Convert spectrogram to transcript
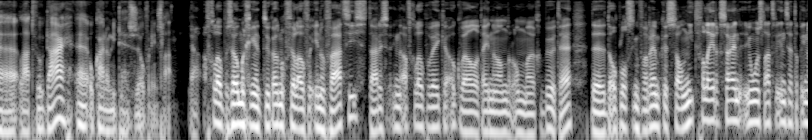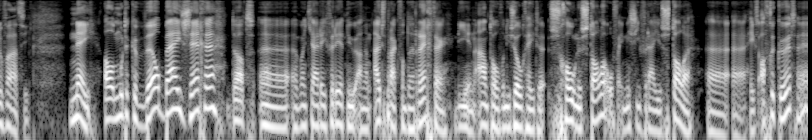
uh, laten we daar elkaar nou niet de hersens over inslaan. Ja, afgelopen zomer ging het natuurlijk ook nog veel over innovaties. Daar is in de afgelopen weken ook wel het een en ander om uh, gebeurd. Hè? De, de oplossing van Remkes zal niet volledig zijn. Jongens, laten we inzetten op innovatie. Nee, al moet ik er wel bij zeggen dat, uh, want jij refereert nu aan een uitspraak van de rechter die een aantal van die zogeheten schone stallen of emissievrije stallen uh, uh, heeft afgekeurd. Hè.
